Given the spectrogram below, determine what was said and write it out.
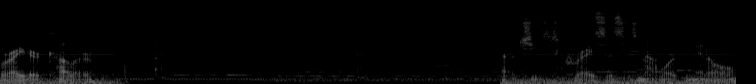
brighter color. Oh, Jesus Christ, this is not working at all.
